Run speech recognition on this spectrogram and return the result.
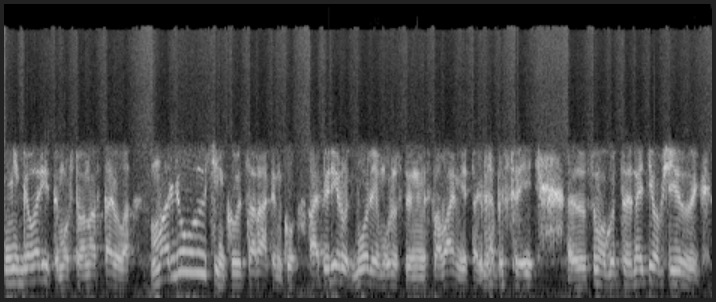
не говорит ему, что она оставила малюсенькую царапинку, а оперирует более мужественными словами, и тогда быстрее э, смогут найти общий язык.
